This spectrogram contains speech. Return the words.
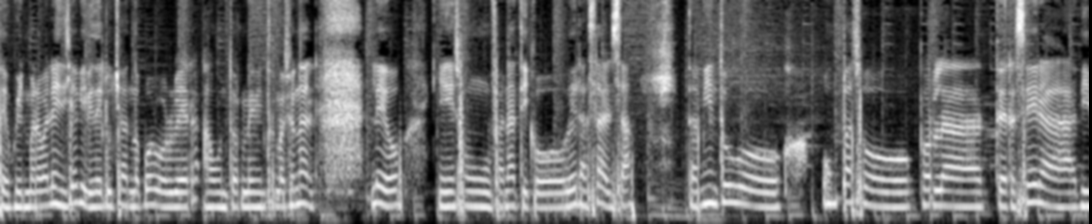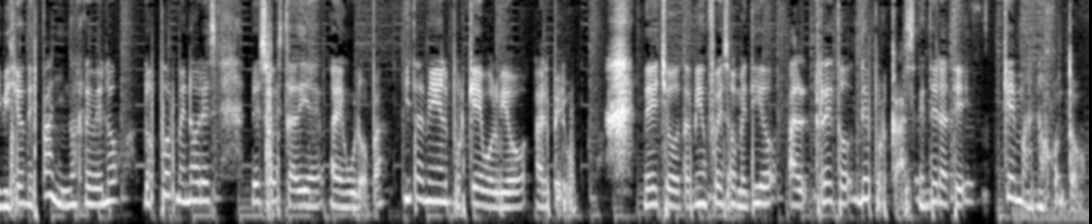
de Wilmar Valencia que viene luchando por volver a un torneo internacional. Leo, quien es un fanático de la salsa, también tuvo un paso por la tercera división de España y nos reveló los pormenores de su estadía en Europa y también el por qué volvió al Perú. De hecho, también fue sometido al reto de Porcas. Entérate qué más nos contó.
